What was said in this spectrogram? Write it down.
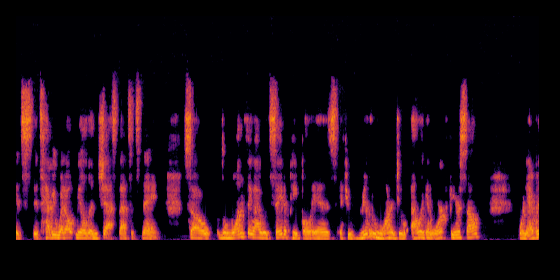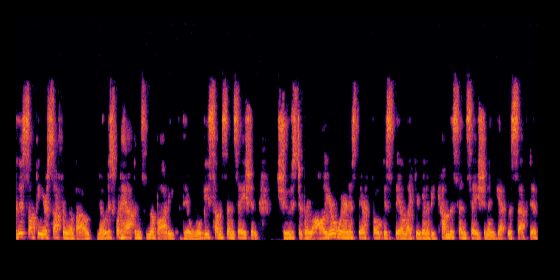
It's, it's heavy wet oatmeal in chest. That's its name. So the one thing I would say to people is if you really want to do elegant work for yourself, whenever there's something you're suffering about, notice what happens in the body. There will be some sensation. Choose to bring all your awareness there, focus there, like you're going to become the sensation and get receptive.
